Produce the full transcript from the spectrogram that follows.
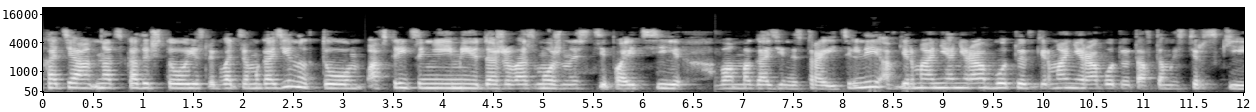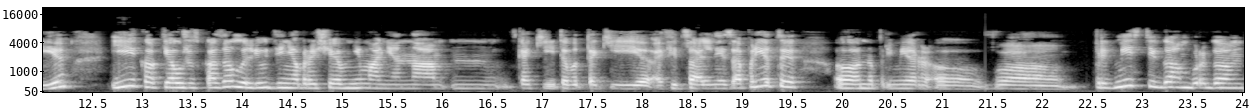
Хотя, надо сказать, что если говорить о магазинах, то австрийцы не имеют даже возможности пойти в магазины строительные, а в Германии они работают. В Германии работают автомастерские. И, как я уже сказала, люди, не обращая внимания на какие-то вот такие официальные запреты, например, в предместье Гамбурга.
